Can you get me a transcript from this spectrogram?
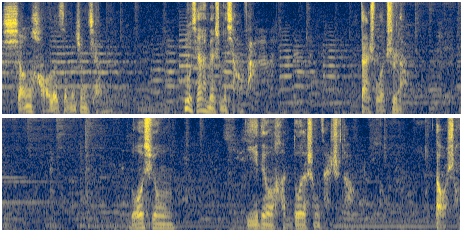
想好了怎么挣钱了？目前还没什么想法，但是我知道罗兄一定有很多的生财之道，到时候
